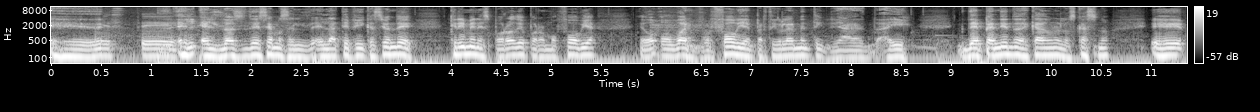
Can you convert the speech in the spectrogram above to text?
Eh, este... el, el, los, decimos, el, el, la tipificación de crímenes por odio, por homofobia, o, o, bueno, por fobia particularmente, ya ahí, dependiendo de cada uno de los casos, ¿no? Eh,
